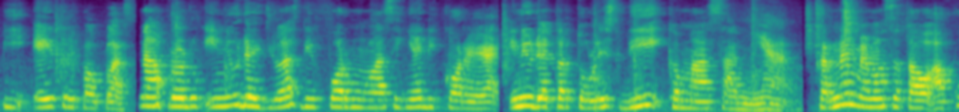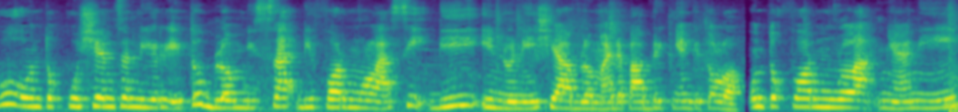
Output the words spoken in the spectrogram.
PA Triple Plus. Nah, produk ini udah jelas di formulasinya di Korea. Ini udah tertulis di kemasannya. Karena memang setahu aku untuk cushion sendiri itu belum bisa diformulasi di Indonesia, belum ada pabriknya gitu loh. Formulanya nih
